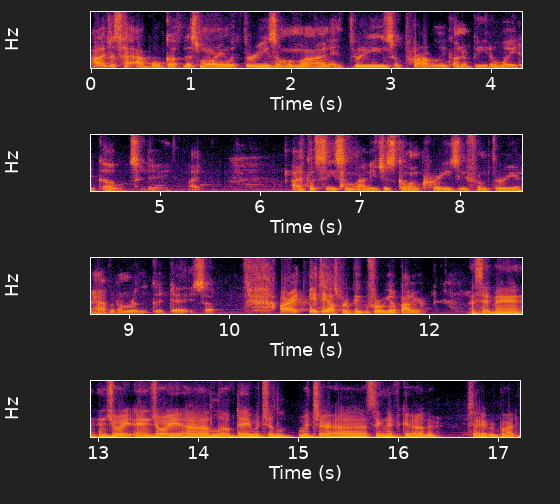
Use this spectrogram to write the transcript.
I just had, I woke up this morning with threes on my mind, and threes are probably going to be the way to go today. Like, I could see somebody just going crazy from three and having a really good day. So, all right. Anything else for the people before we get up out of here? That's it, man. Enjoy enjoy uh, Love Day with your with your uh, significant other. To everybody.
